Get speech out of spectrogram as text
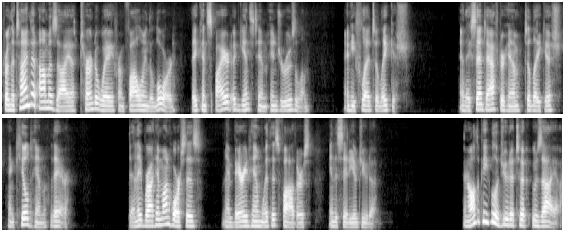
From the time that Amaziah turned away from following the Lord, they conspired against him in Jerusalem, and he fled to Lachish. And they sent after him to Lachish and killed him there. Then they brought him on horses and buried him with his fathers in the city of Judah. And all the people of Judah took Uzziah,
